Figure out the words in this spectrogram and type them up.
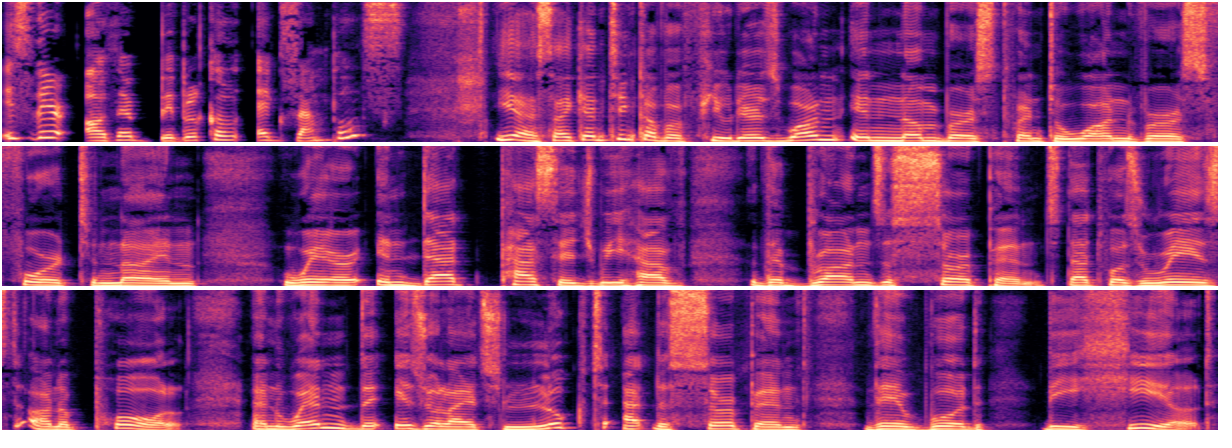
Is there other biblical examples? Yes, I can think of a few. There's one in Numbers 21, verse 4 to 9, where in that passage we have the bronze serpent that was raised on a pole. And when the Israelites looked at the serpent, they would be healed.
